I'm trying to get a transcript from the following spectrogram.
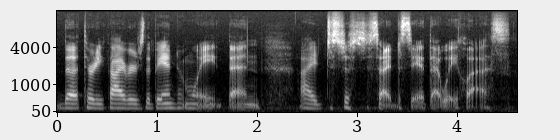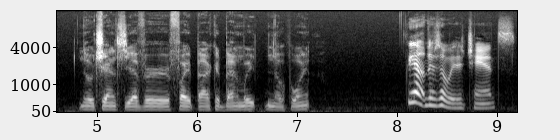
the 35ers, the bantamweight, then I just just decided to stay at that weight class no chance you ever fight back at bantamweight. No point. Yeah, there's always a chance.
